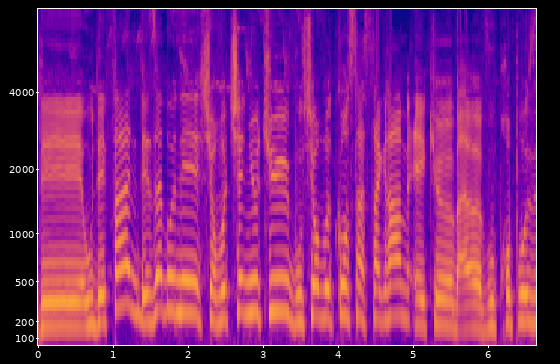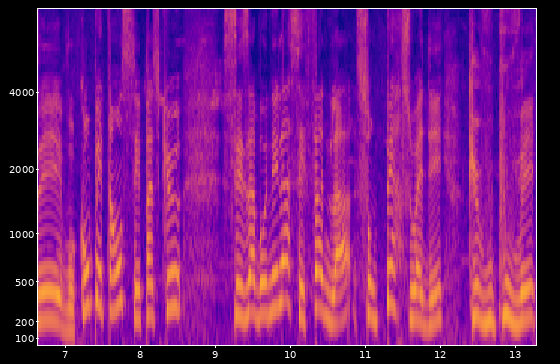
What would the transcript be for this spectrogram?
des, ou des fans, des abonnés sur votre chaîne YouTube ou sur votre compte Instagram et que bah, vous proposez vos compétences, c'est parce que ces abonnés-là, ces fans-là sont persuadés que vous pouvez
